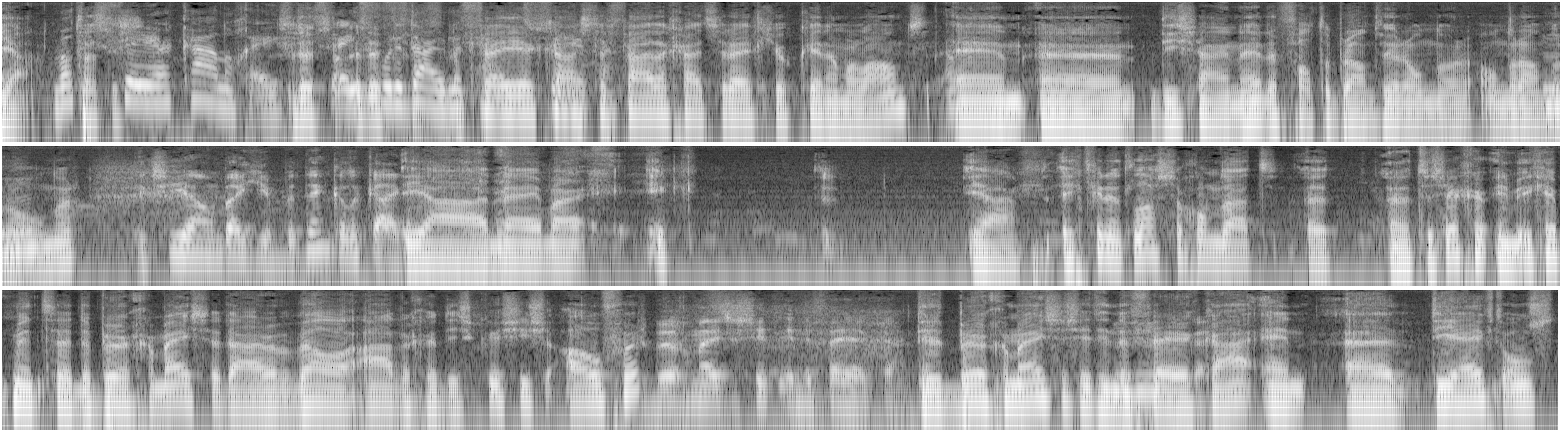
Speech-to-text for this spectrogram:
Ja, wat dat is VRK nog even? De, Dus even voor de duidelijkheid. VRK is de veiligheidsregio Kennemerland. En eh, die zijn, hè, daar valt de brandweer onder, onder andere Mhm. onder. Ik zie jou een beetje bedenkelijk kijken. Ja, nee, maar ik... Ja, ik vind het lastig om dat eh, te zeggen. Ik heb met eh, de burgemeester daar wel aardige discussies over. De burgemeester zit in de VRK. De burgemeester zit in de VRK en eh, die heeft ons,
